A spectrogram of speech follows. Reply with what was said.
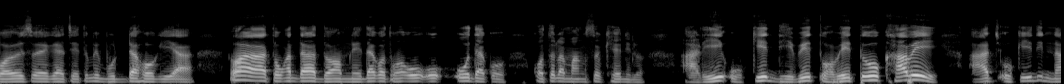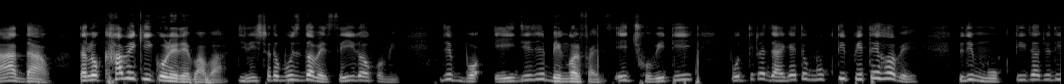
বয়স হয়ে গেছে, তুমি বুড্ডা হো গিয়া। তোমার তোমার দ্বারা দম নেই। দেখো তোমার ও ও দেখো কতটা মাংস খেয়ে নিল। আরে, ওকে দেবে তবে তো খাবে। আজ ওকে যদি না দাও তাহলে খাবে কি করে রে বাবা? জিনিসটা তো বুঝতে হবে সেই রকমই। যে এই যে যে বেঙ্গল ফাইলস এই ছবিটি প্রত্যেকটা জায়গায় তো মুক্তি পেতে হবে। যদি মুক্তিটা যদি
